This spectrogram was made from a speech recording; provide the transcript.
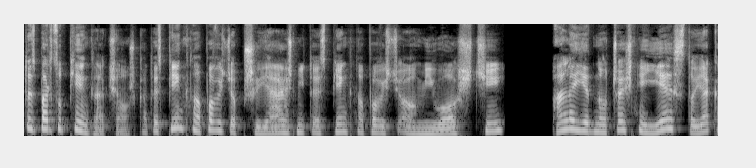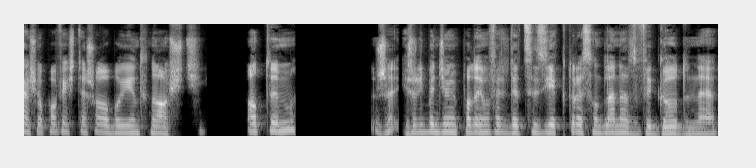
To jest bardzo piękna książka. To jest piękna opowieść o przyjaźni, to jest piękna opowieść o miłości, ale jednocześnie jest to jakaś opowieść też o obojętności. O tym, że jeżeli będziemy podejmować decyzje, które są dla nas wygodne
